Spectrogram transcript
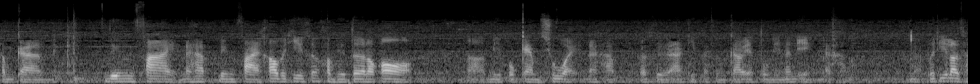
ทำการดึงไฟล์นะครับ ดึงไฟล์เข้าไปที่เครื่องคอมพิวเตอร์แล้วก็มีโปรแกรมช่วยนะครับ ก็คือ RT 8 9 f ตรงนี้นั่นเองนะครับนะเพื่อที่เราท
